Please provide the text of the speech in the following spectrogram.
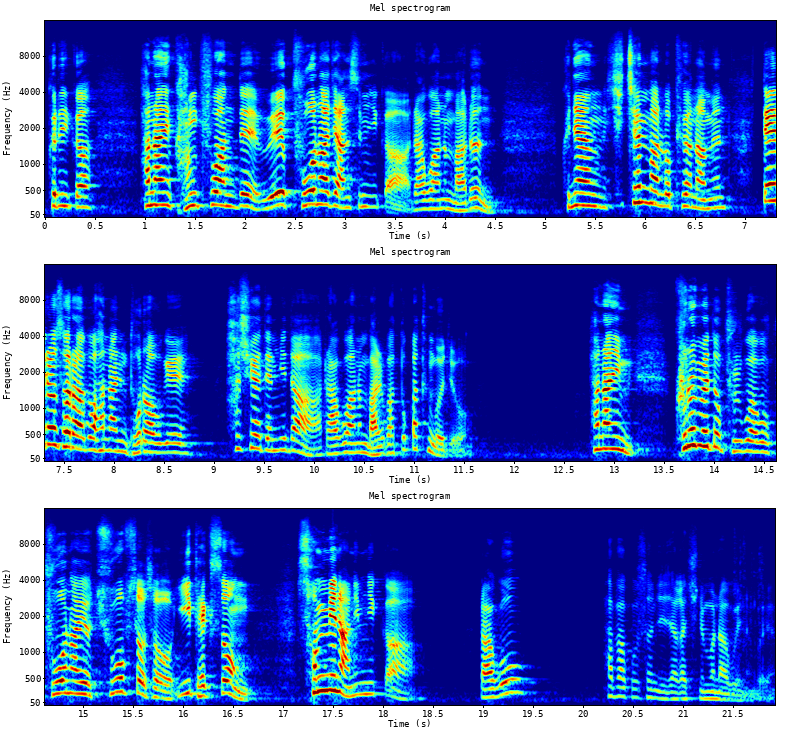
그러니까 하나님 강푸한데 왜 구원하지 않습니까? 라고 하는 말은 그냥 시쳇말로 표현하면 때려서라도 하나님 돌아오게 하셔야 됩니다. 라고 하는 말과 똑같은 거죠. 하나님, 그럼에도 불구하고 구원하여 주옵소서 이 백성 선민 아닙니까? 라고 하박국 선지자가 질문하고 있는 거예요.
